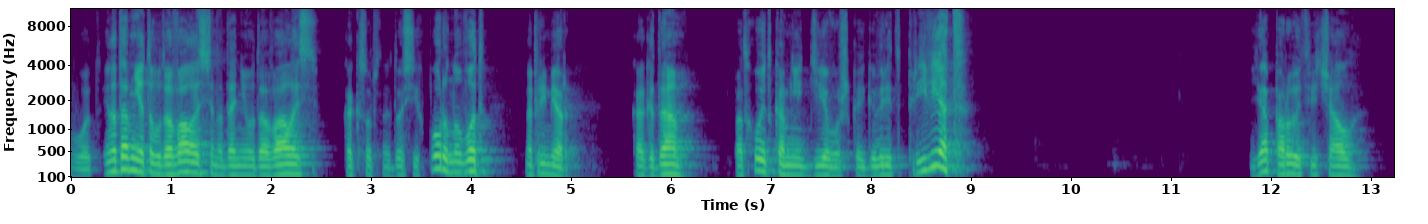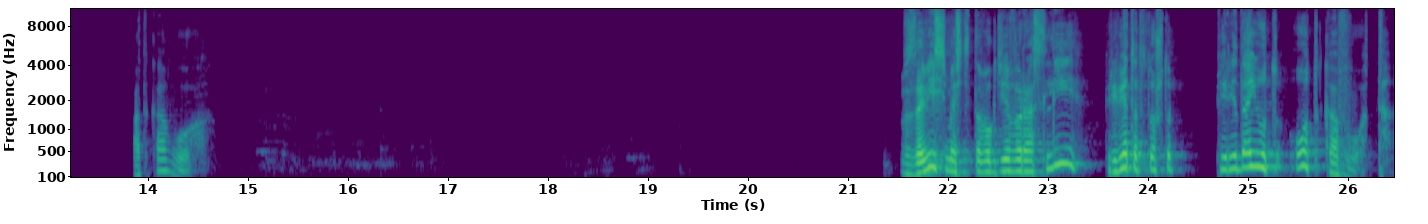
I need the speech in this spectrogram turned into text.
Вот. Иногда мне это удавалось, иногда не удавалось, как, собственно, до сих пор. Но вот, например, когда подходит ко мне девушка и говорит «Привет!», я порой отвечал «От кого?». В зависимости от того, где вы росли, привет – это то, что передают от кого-то.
